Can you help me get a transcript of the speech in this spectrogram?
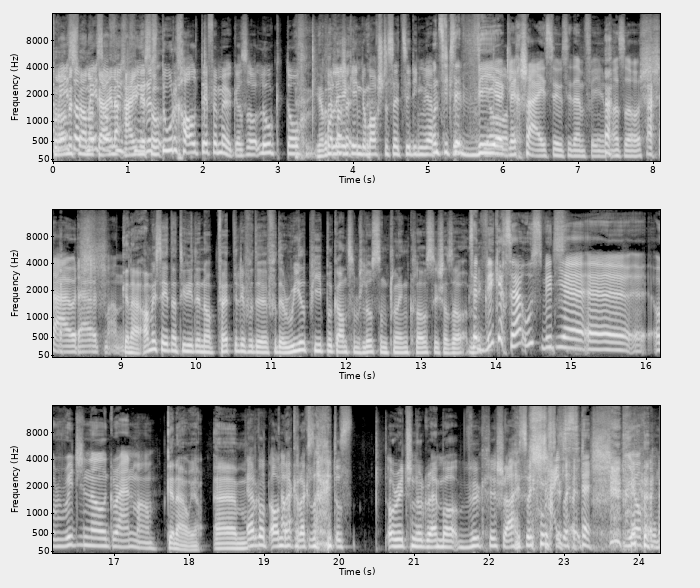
Vor allem, mehr so, mehr so geil, für, für ihr so- Durchhaltevermögen. So, schau doch, Ja, Kollegin, du- du machst das jetzt irgendwie... Und sie sieht wirklich scheiße aus in diesem Film. Also, Shoutout, Mann. Genau. Aber man sieht natürlich dann noch die Fotos von den, von den Real People ganz am Schluss und Glenn Close ist also... Sieht wirklich sehr aus wie die äh, Original Grandma. Genau, ja. Ähm, Er hat Anna gerade gesagt, dass die Original Grandma wirklich scheiße aussieht. Scheiße. ja, komm,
